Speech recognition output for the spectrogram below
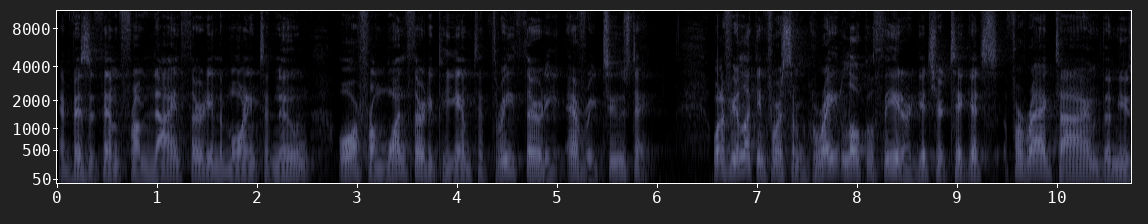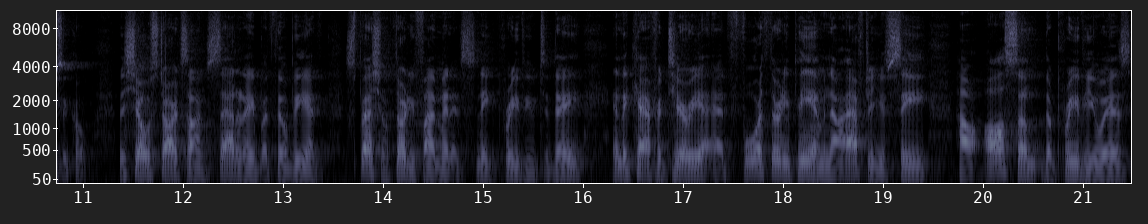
and visit them from 9.30 in the morning to noon or from 1.30 p.m. to 3.30 every Tuesday. Well, if you're looking for some great local theater, get your tickets for Ragtime the Musical. The show starts on Saturday, but there'll be a special 35-minute sneak preview today in the cafeteria at 4.30 p.m. Now, after you see how awesome the preview is,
